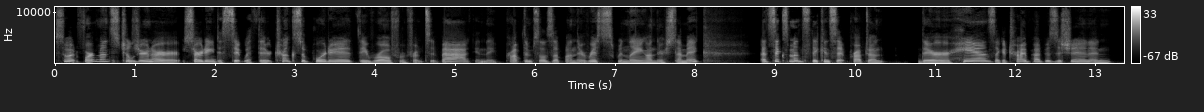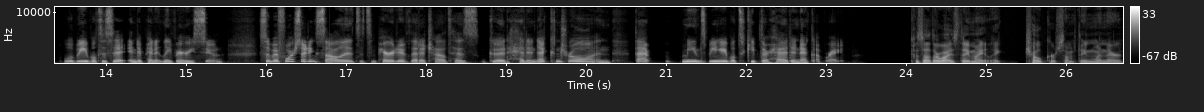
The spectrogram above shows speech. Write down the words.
So, at four months, children are starting to sit with their trunk supported, they roll from front to back, and they prop themselves up on their wrists when laying on their stomach. At six months, they can sit propped on their hands like a tripod position and will be able to sit independently very soon. So, before starting solids, it's imperative that a child has good head and neck control, and that means being able to keep their head and neck upright. Because otherwise, they might like choke or something when they're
